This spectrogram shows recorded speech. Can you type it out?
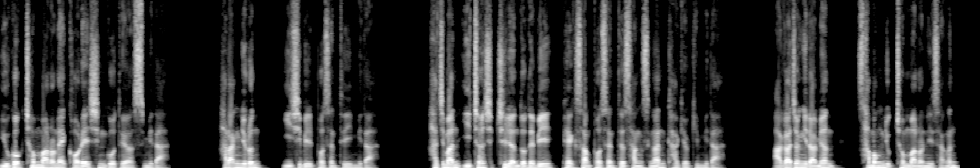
6억 1천만 원에 거래 신고되었습니다. 하락률은 21%입니다. 하지만 2017년도 대비 103% 상승한 가격입니다. 아가정이라면 3억 6천만 원 이상은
